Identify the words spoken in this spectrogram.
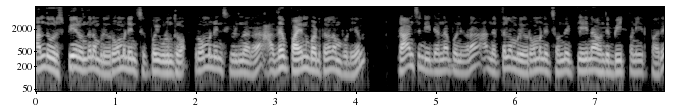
அந்த ஒரு ஸ்பியர் வந்து நம்முடைய ரோமடென்ஸுக்கு போய் விழுந்துரும். ரோமடென்ஸுக்கு விழுந்ததுனால அதை பயன்படுத்தினா நம்முடைய பிரான்ஸ் டீட் என்ன பண்ணுவார் அந்த இடத்துல நம்மளுடைய ரோமடென்ஸ் வந்து க்ளீனாக வந்து பீட் பண்ணியிருப்பார்.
